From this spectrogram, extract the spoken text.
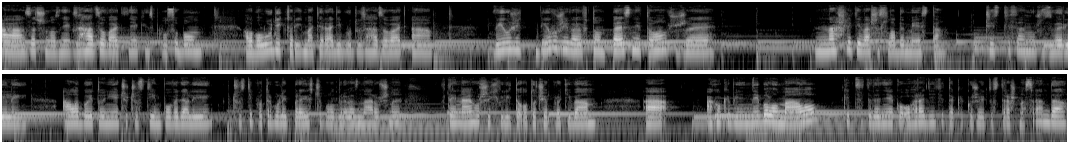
a začnú vás nejak zhadzovať nejakým spôsobom alebo ľudí, ktorých máte radi, budú zhadzovať a využi- využívajú v tom presne to, že našli tie vaše slabé miesta. Či ste sa im už zverili, alebo je to niečo, čo ste im povedali, čo ste potrebovali prejsť, čo bolo pre vás náročné. V tej najhoršej chvíli to otočia proti vám a ako keby nebolo málo, keď sa teda nejako ohradíte, tak akože je to strašná sranda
